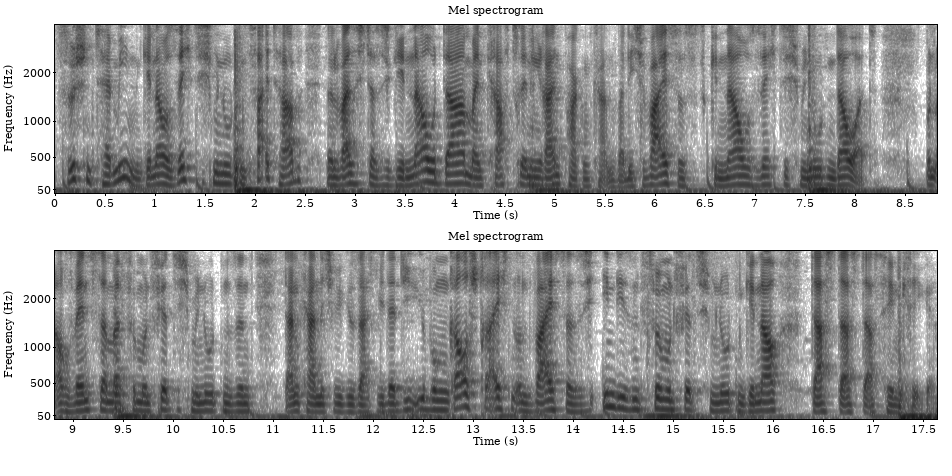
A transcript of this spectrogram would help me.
zwischen Terminen genau 60 Minuten Zeit habe, dann weiß ich, dass ich genau da mein Krafttraining reinpacken kann, weil ich weiß, dass es genau 60 Minuten dauert. Und auch wenn es dann mal 45 Minuten sind, dann kann ich, wie gesagt, wieder die Übungen rausstreichen und weiß, dass ich in diesen 45 Minuten genau das, das, das hinkriege.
